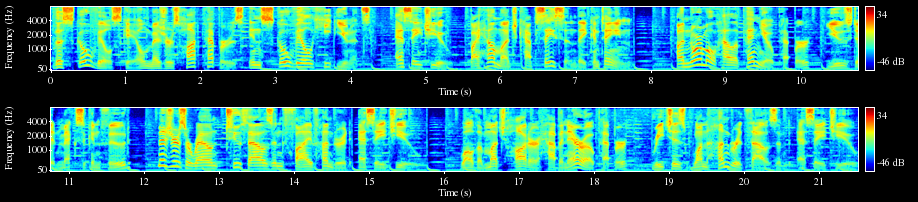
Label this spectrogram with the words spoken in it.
The Scoville scale measures hot peppers in Scoville heat units, SHU, by how much capsaicin they contain. A normal jalapeno pepper, used in Mexican food, measures around 2,500 SHU, while the much hotter habanero pepper reaches 100,000 SHU.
